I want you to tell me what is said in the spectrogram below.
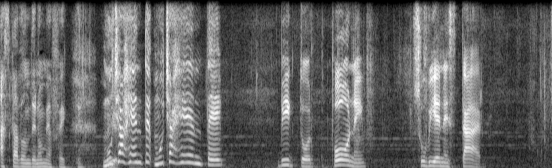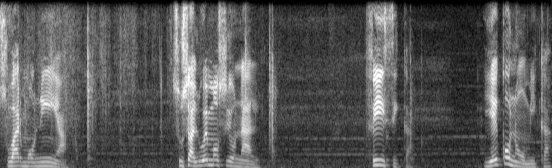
Hasta donde no me afecte. Mucha gente, mucha gente, Víctor, pone su bienestar, su armonía, su salud emocional, física y económica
